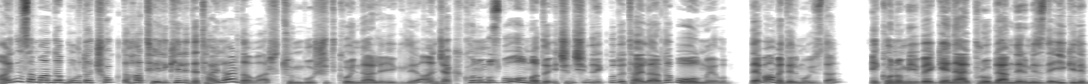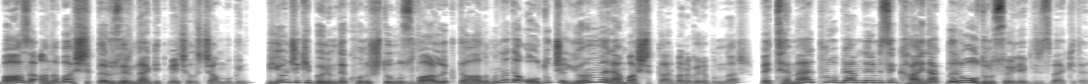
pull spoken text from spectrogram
Aynı zamanda burada çok daha tehlikeli detaylar da var tüm bu shitcoin'lerle ilgili. Ancak konumuz bu olmadığı için şimdilik bu detaylarda boğulmayalım. Devam edelim o yüzden. Ekonomi ve genel problemlerimizle ilgili bazı ana başlıklar üzerinden gitmeye çalışacağım bugün. Bir önceki bölümde konuştuğumuz varlık dağılımına da oldukça yön veren başlıklar bana göre bunlar ve temel problemlerimizin kaynakları olduğunu söyleyebiliriz belki de.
